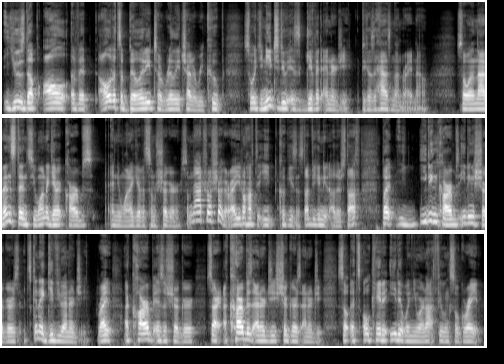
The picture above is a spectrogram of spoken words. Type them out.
used up all of it all of its ability to really try to recoup. So what you need to do is give it energy because it has none right now. So in that instance, you want to give it carbs and you want to give it some sugar, some natural sugar, right? You don't have to eat cookies and stuff. You can eat other stuff, but eating carbs, eating sugars, it's going to give you energy, right? A carb is a sugar. Sorry, a carb is energy, sugar is energy. So it's okay to eat it when you are not feeling so great,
